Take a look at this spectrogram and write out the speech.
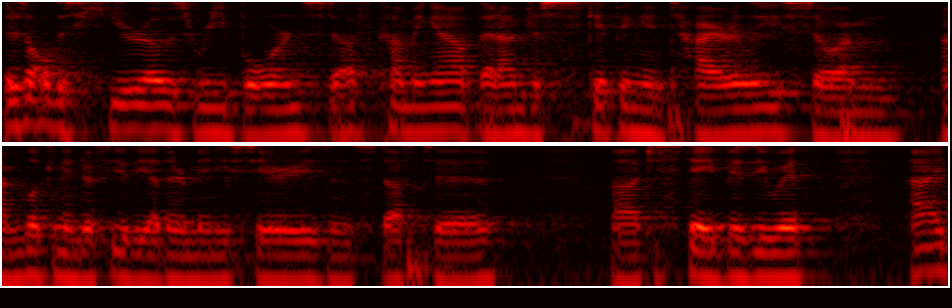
There's all this Heroes Reborn stuff coming out that I'm just skipping entirely, so I'm I'm looking into a few of the other miniseries and stuff to uh, to stay busy with. I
